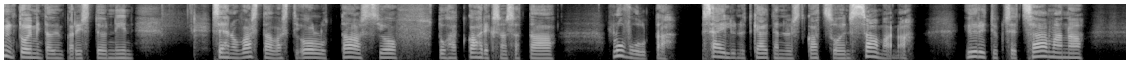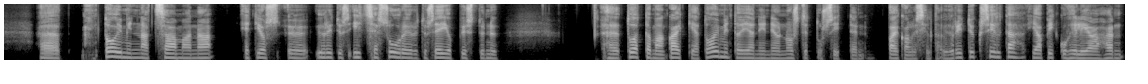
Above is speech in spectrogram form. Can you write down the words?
toimintaympäristöön, niin sehän on vastaavasti ollut taas jo 1800-luvulta säilynyt käytännöllisesti katsoen samana. Yritykset samana, toiminnat samana, että jos yritys itse, suuri yritys ei ole pystynyt tuottamaan kaikkia toimintoja, niin ne on nostettu sitten paikallisilta yrityksiltä ja pikkuhiljaahan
